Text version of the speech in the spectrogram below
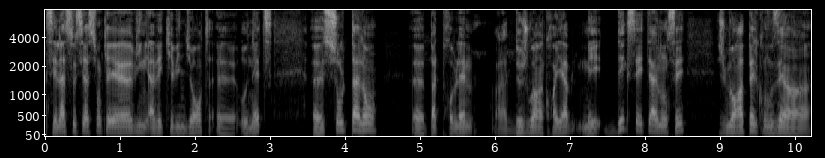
C'est l'association Kyrie Irving avec Kevin Durant euh, au Nets. sur le talent, pas de problème. Voilà, deux joueurs incroyables. Mais dès que ça a été annoncé, je me rappelle qu'on faisait un,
